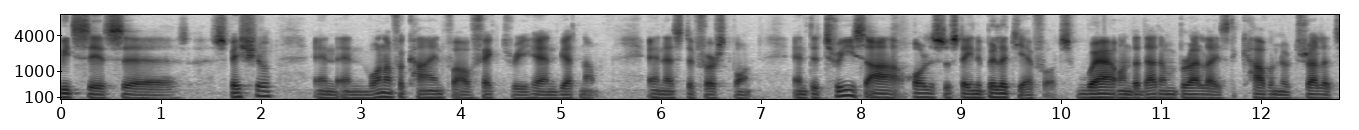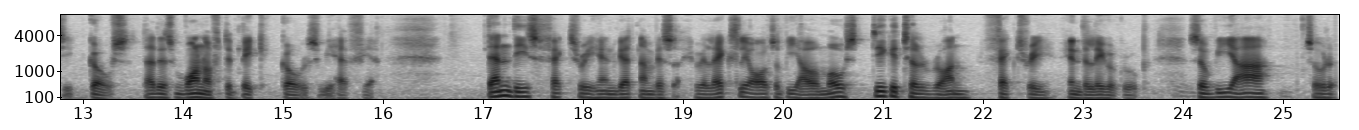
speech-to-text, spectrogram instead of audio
which is uh, special and, and one of a kind for our factory here in Vietnam, and as the first one. And the trees are all the sustainability efforts, where under that umbrella is the carbon neutrality goes. That is one of the big goals we have here. Then this factory here in Vietnam will actually also be our most digital run factory in the Lego Group. So we are so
